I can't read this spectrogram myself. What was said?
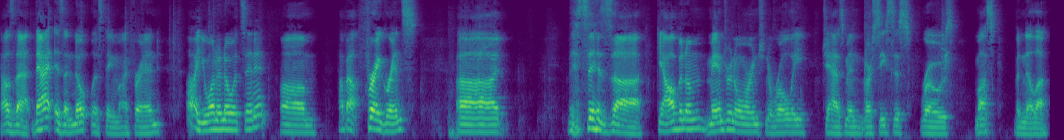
How's that? That is a note listing, my friend. Oh, you want to know what's in it? Um, how about fragrance? Uh, this is uh, galbanum, mandarin orange, neroli, jasmine, narcissus, rose, musk, vanilla,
